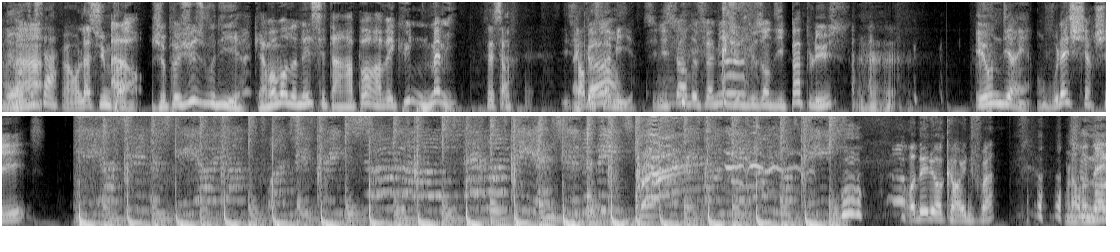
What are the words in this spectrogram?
C'est ça. Enfin, on l'assume pas. Alors, je peux juste vous dire qu'à un moment donné, c'est un rapport avec une mamie. C'est ça. Histoire de D'accord famille. C'est une histoire de famille, je ne vous en dis pas plus. Et on ne dit rien. On vous laisse chercher. Remets-le encore une fois. On la remet.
